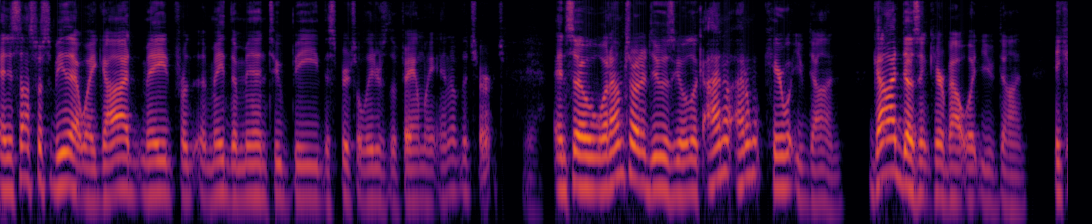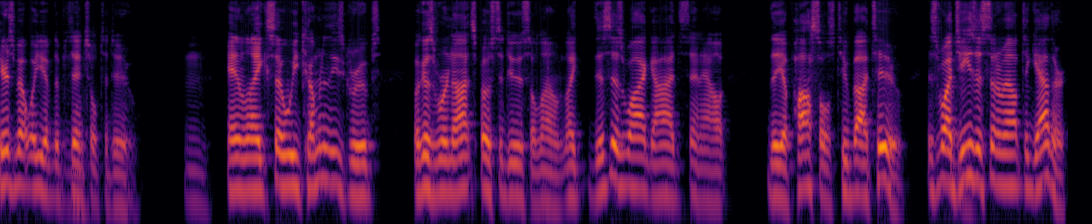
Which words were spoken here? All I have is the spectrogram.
And it's not supposed to be that way. God made for made the men to be the spiritual leaders of the family and of the church. Yeah. And so what I'm trying to do is go, look, I don't I don't care what you've done. God doesn't care about what you've done. He cares about what you have the mm. potential to do. Mm. And like, so we come into these groups because we're not supposed to do this alone. Like, this is why God sent out the apostles two by two. This is why mm. Jesus sent them out together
